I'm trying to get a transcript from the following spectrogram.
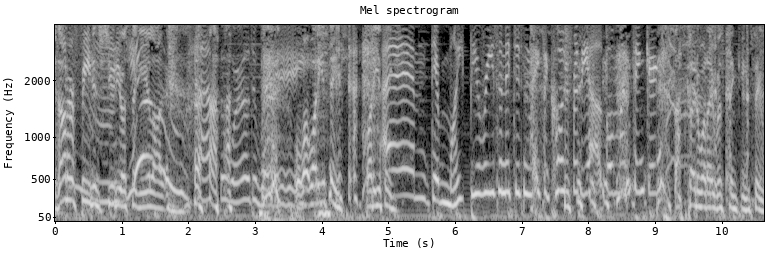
She's on her feet in studio singing along. half the world away. Well, what, what do you think? What do you think? Um, there might be a reason it didn't make the cut for the album. I'm thinking. That's kind of what I was thinking too.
